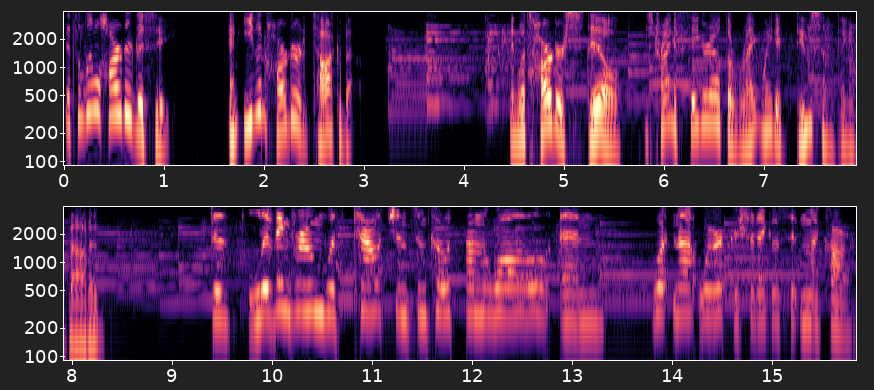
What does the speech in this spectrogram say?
it's a little harder to see, and even harder to talk about. And what's harder still is trying to figure out the right way to do something about it. Does living room with couch and some coats on the wall and whatnot work, or should I go sit in my car?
